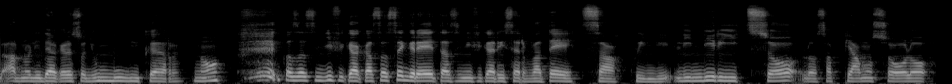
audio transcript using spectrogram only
hanno l'idea, che adesso di un bunker, no? Cosa significa casa segreta? Significa riservatezza, quindi l'indirizzo lo sappiamo solo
